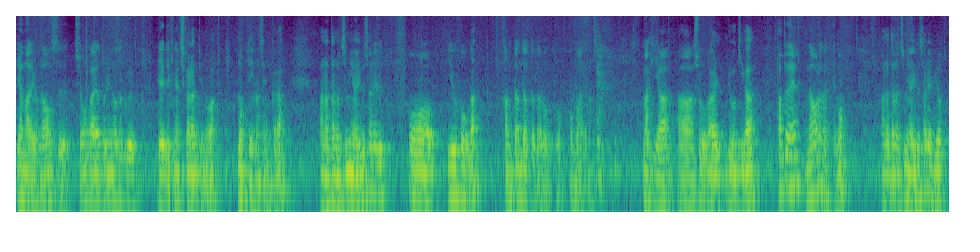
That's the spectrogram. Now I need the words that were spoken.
病を治す障害を取り除く霊的な力っていうのは持っていませんからあなたの罪は許されるという方が簡単だっただろうと思われます。麻痺や障害病気がたとえ治らなくてもあなたの罪は許されるよと。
